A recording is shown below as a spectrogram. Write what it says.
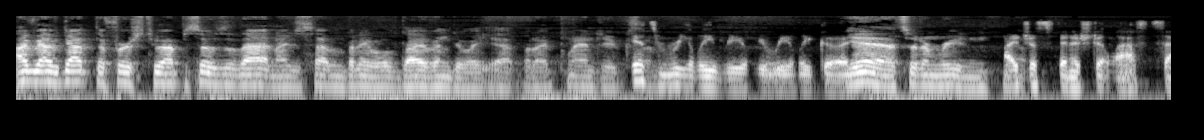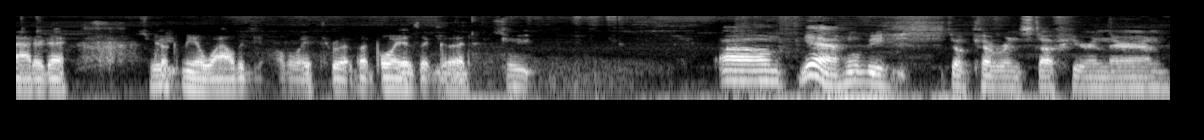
I've, I've got the first two episodes of that, and I just haven't been able to dive into it yet, but I plan to. 'cause It's I'm- really, really, really good. yeah, that's what I'm reading. I just finished it last Saturday. Sweet. Took me a while to get all the way through it, but boy, is it good. Sweet. Um, yeah, we'll be still covering stuff here and there on,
